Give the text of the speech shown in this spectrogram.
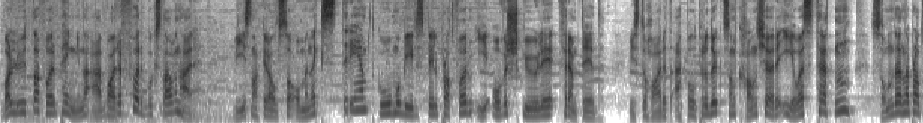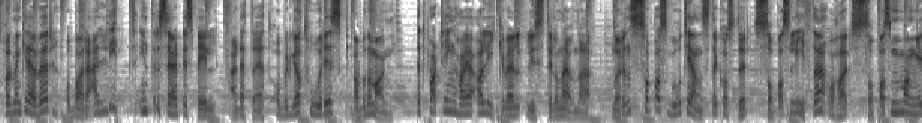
valuta for pengene er bare forbokstaven her. Vi snakker altså om en ekstremt god mobilspillplattform i overskuelig fremtid. Hvis du har et Apple-produkt som kan kjøre IOS 13, som denne plattformen krever, og bare er litt interessert i spill, er dette et obligatorisk abonnement. Et par ting har jeg allikevel lyst til å nevne. Når en såpass god tjeneste koster såpass lite og har såpass mange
